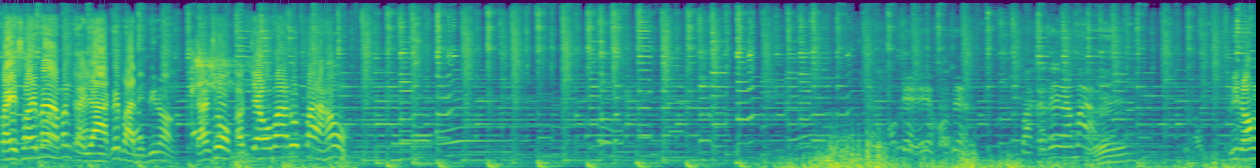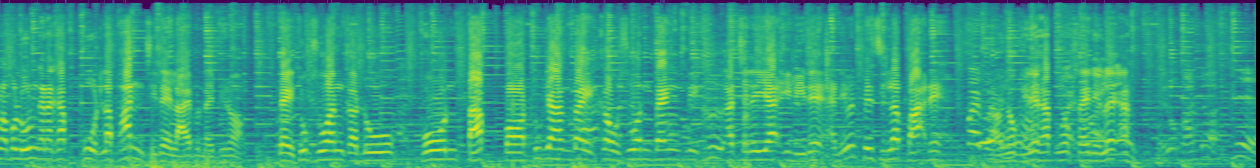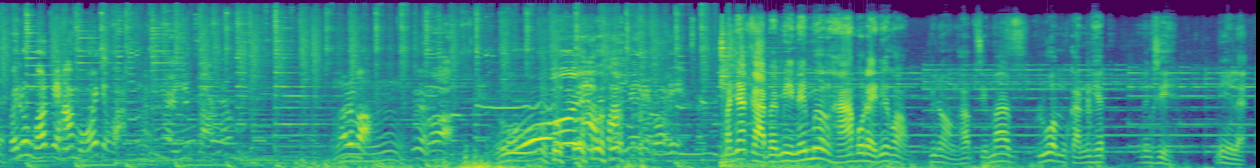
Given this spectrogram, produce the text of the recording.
ไปซอยมามันก็อยากได้บาดนี่พี่น้องจานโชคเอาเจลมารูปป้าเฮาของแท้เด้ของแท้ฝากกันได้แล้วมากพี่น้องเรามาลุ้นกันนะครับ พูดละพันสิได้หลายปานใดพี่น้องได้ทุกส่วนกระดูกโคนตับปอดทุกอย่างได้เข้าส่วนแบ่งนี่คืออัจฉริยะอีหลีเด้ อันนี้มันเป็นศิลปะเด้เอายกนี่เลยครับยกใส่นี่เลยอะไปโรงพยาบาลไปหาหมอจังหวะ เอาหรือเปล่าอืมโอ้ยฝากได้เลยขอเห็นบรรยากาศแบบนี้ในเมืองหาบ่ได้เดีกว่าพี่น้องครับ สิมาร่วมกันเฮ็ดจังซี่ นี่แหละ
